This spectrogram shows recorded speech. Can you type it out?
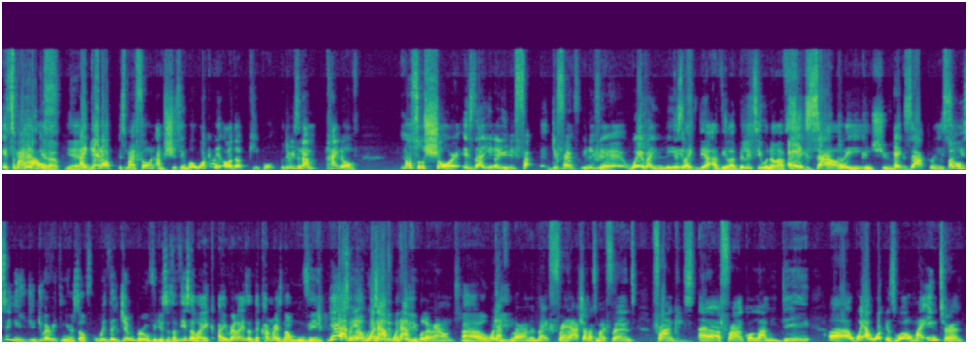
it's my Just house. get up, yeah. I get up, it's my phone, I'm shooting. But working with other people, the reason I'm kind of not so sure is that you know you live fa- different, you live uh, wherever you live. It's like their availability will now affect exactly how exactly you can shoot. Exactly. But so you say you, you do everything yourself with the gym bro videos and stuff. These are like I realize that the camera is now moving. Yeah, I So mean, when I have, when I have you? people around, you Ah, know, when I have okay. people around, maybe my friend, I shout out to my friends, Frank, uh, Frank Olamide, uh, where I work as well. My intern,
